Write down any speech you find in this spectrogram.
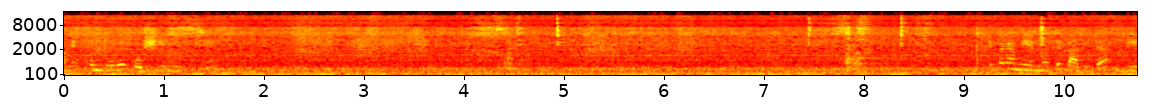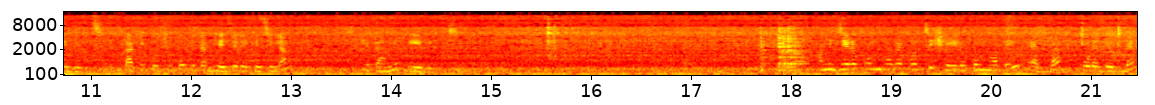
অনেকক্ষণ ধরে কষিয়ে নিচ্ছি। এবার আমি এর মধ্যে গাটিটা দিয়ে দিচ্ছি। গাটি কচুটা যেটা ভেজে রেখেছিলাম সেটা আমি দিয়ে দিচ্ছি। আমি যেরকমভাবে করছি সেই রকমভাবেই একবার করে দেখবেন।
